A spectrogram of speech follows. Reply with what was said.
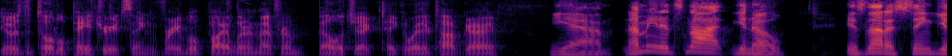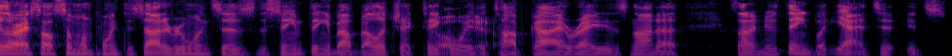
it was the total Patriots thing. Vrabel probably learned that from Belichick. Take away their top guy. Yeah, I mean it's not you know it's not a singular. I saw someone point this out. Everyone says the same thing about Belichick. Take oh, away yeah. the top guy, right? It's not a it's not a new thing, but yeah, it's it's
